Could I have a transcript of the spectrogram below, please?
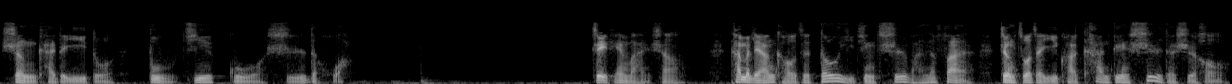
盛开的一朵不结果实的花。这天晚上，他们两口子都已经吃完了饭，正坐在一块看电视的时候。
